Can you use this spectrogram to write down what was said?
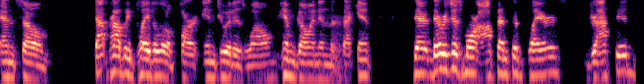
and so that probably played a little part into it as well. Him going in the second. There, there was just more offensive players drafted.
